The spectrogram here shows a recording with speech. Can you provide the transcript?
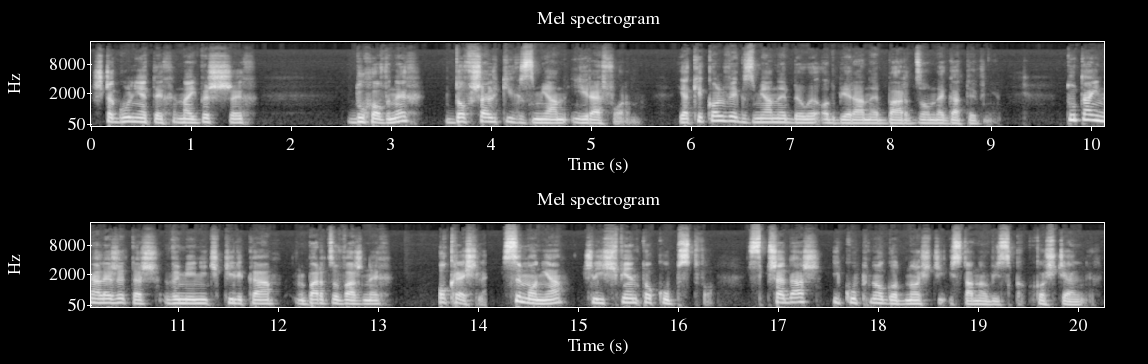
szczególnie tych najwyższych duchownych, do wszelkich zmian i reform. Jakiekolwiek zmiany były odbierane bardzo negatywnie. Tutaj należy też wymienić kilka bardzo ważnych określeń. Symonia, czyli świętokupstwo, sprzedaż i kupno godności i stanowisk kościelnych.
